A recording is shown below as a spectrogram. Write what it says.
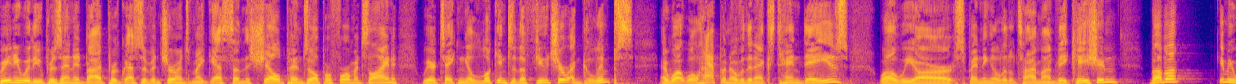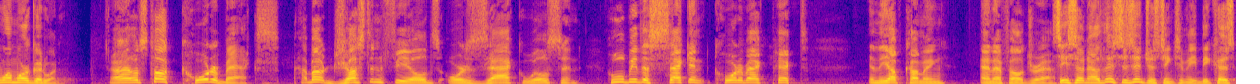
Greeny with you, presented by Progressive Insurance. My guests on the Shell Pennzoil Performance Line. We are taking a look into the future, a glimpse at what will happen over the next 10 days while we are spending a little time on vacation. Bubba, give me one more good one. All right, let's talk quarterbacks. How about Justin Fields or Zach Wilson? Who will be the second quarterback picked in the upcoming NFL draft? See, so now this is interesting to me because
